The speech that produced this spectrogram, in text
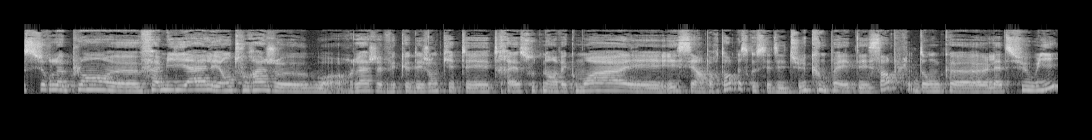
Sur le plan euh, familial et entourage, là j'avais que des gens qui étaient très soutenants avec moi et, c'est important parce que c'est des études n'ont pas été simples, donc là-dessus oui.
